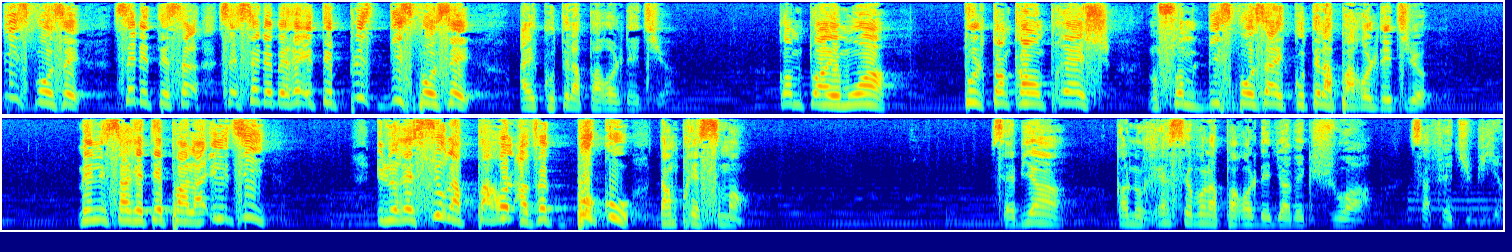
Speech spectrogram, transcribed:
disposés, ceux de, étaient plus disposés à écouter la parole de Dieu. Comme toi et moi, tout le temps quand on prêche, nous sommes disposés à écouter la parole de Dieu. Mais il ne s'arrêtait pas là. Il dit, il reçut la parole avec beaucoup d'empressement. C'est bien quand nous recevons la parole de Dieu avec joie, ça fait du bien.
